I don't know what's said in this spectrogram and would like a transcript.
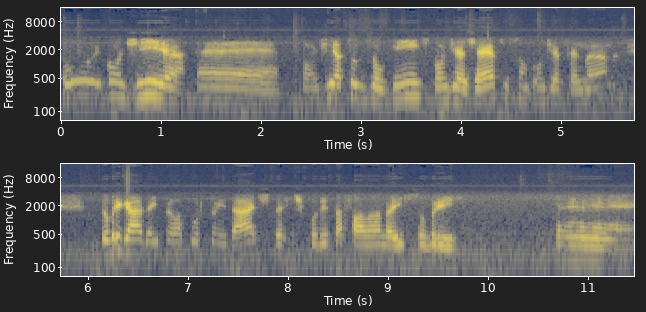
Oi, bom dia. É, bom dia a todos os ouvintes. Bom dia, Jefferson. Bom dia, Fernanda. Muito obrigada aí pela oportunidade da gente poder estar falando aí sobre é,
